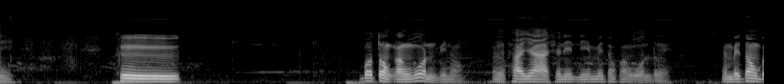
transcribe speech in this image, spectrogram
นี่ คือบ่ต้องกังวลพี่น้องเออถ้าหญ้าชนิดนี้ไม่ต้องกังวลเลยไม่ต้องไป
